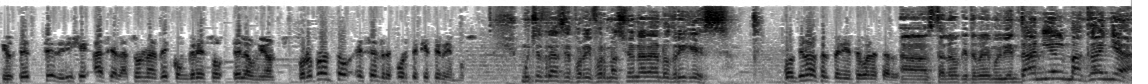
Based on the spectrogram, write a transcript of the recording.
si usted se dirige hacia la zona de Congreso de la Unión. Por lo pronto es el reporte que tenemos. Muchas gracias por la información, Alan Rodríguez. Continuamos al pendiente. Buenas tardes. Hasta luego, que te vaya muy bien. Daniel Magaña,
